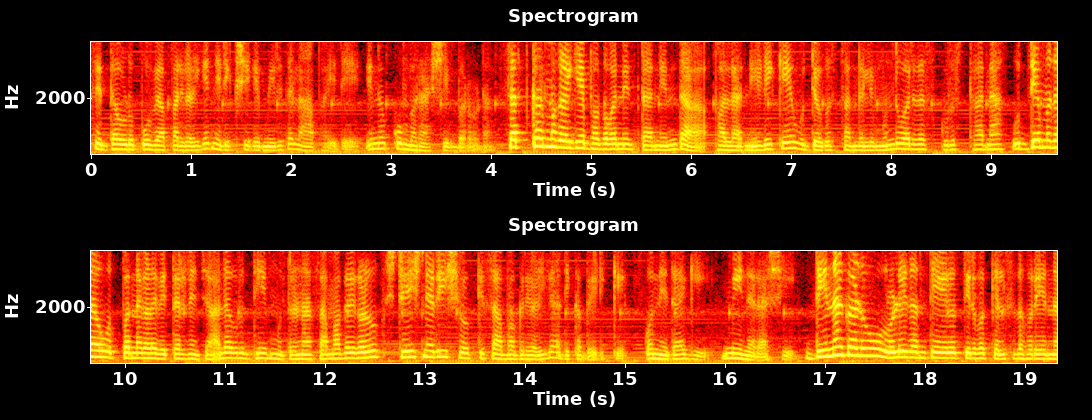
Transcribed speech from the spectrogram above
ಸಿದ್ಧ ಉಡುಪು ವ್ಯಾಪಾರಿಗಳಿಗೆ ನಿರೀಕ್ಷೆಗೆ ಮೀರಿದ ಲಾಭ ಇದೆ. ಇನ್ನು ಕುಂಭರಾಶಿಗೆ ಬರೋಣ. ಸತ್ಕರ್ಮಗಳಿಗೆ ಭಗವಂತನಿಂದ ಫಲ ನೀಡಿಕೆ, ಉದ್ಯೋಗ ಸ್ಥಾನದಲ್ಲಿ ಮುಂದುವರೆದ ಗುರುಸ್ಥಾನ, ಉದ್ಯಮದ ಉತ್ಪನ್ನಗಳ ವಿತರಣೆ, ಜಾಲ ವೃದ್ಧಿ, ಮುದ್ರಣ ಸಾಮಗ್ರಿಗಳು, ಸ್ಟೇಷನರಿ, ಶೋಕಿ ಸಾಮಗ್ರಿಗಳಿಗೆ ಅಧಿಕ ಬೇಡಿಕೆ. ಕೊನೆಯದಾಗಿ ಮೀನರಾಶಿ. ದಿನಗಳು ಉರುಳಿದಂತೆ ಇರುತ್ತಿರುವ ಕೆಲಸದ ಹೊರೆಯನ್ನ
